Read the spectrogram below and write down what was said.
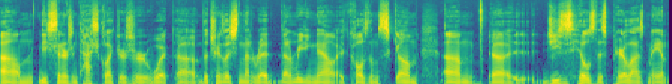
Um, these sinners and tax collectors are what uh, the translation that I read that I'm reading now it calls them scum. Um, uh, Jesus heals this paralyzed man,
